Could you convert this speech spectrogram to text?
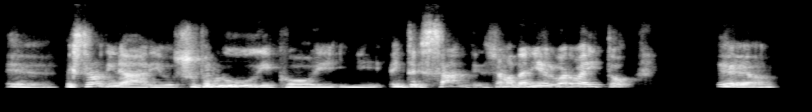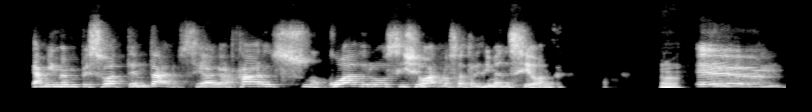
eh, extraordinario, súper lúdico y, interesante, se llama Daniel Barbeito, a mí me empezó a tentar, o sea, agarrar sus cuadros y llevarlos a tres dimensiones. Ah. Eh,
